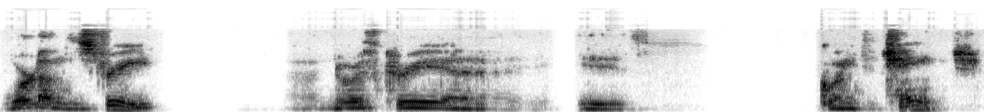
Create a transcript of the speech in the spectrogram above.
word on the street, uh, North Korea is going to change.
